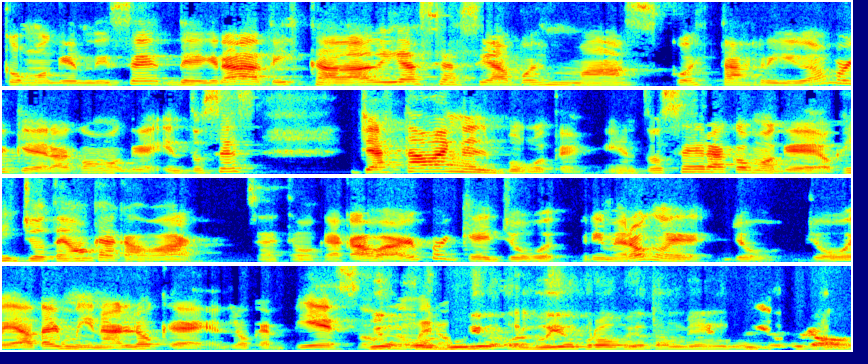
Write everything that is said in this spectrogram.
como quien dice, de gratis, cada día se hacía pues más cuesta arriba porque era como que, entonces ya estaba en el bote y entonces era como que, ok, yo tengo que acabar, o sea, tengo que acabar porque yo, primero que yo, yo voy a terminar lo que, lo que empiezo. Sí, orgullo, orgullo propio también. propio.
